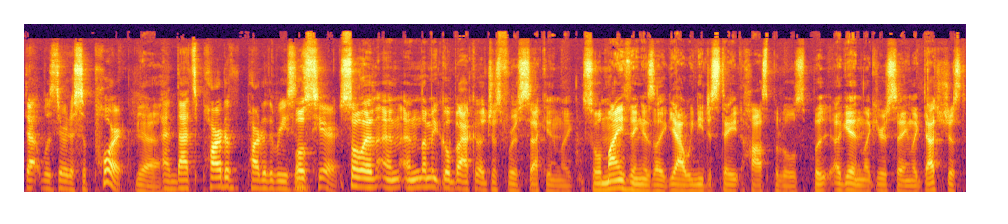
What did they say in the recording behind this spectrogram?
that was there to support. Yeah. and that's part of part of the reasons Well, here. So and, and and let me go back uh, just for a second. Like, so my thing is like, yeah, we need to state hospitals, but again, like you're saying, like that's just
